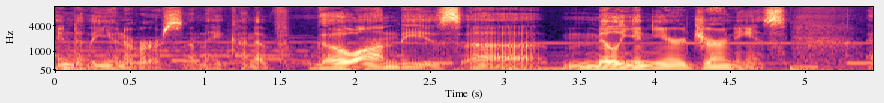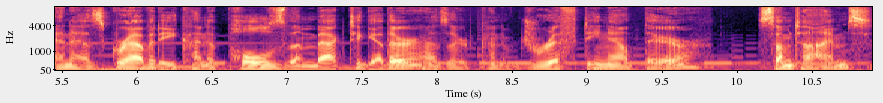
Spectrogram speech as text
into the universe and they kind of go on these uh, million year journeys. And as gravity kind of pulls them back together, as they're kind of drifting out there, sometimes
